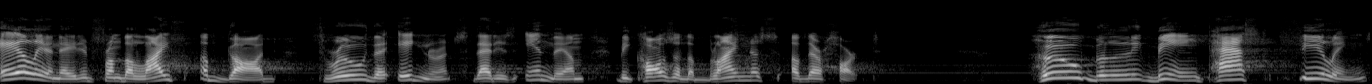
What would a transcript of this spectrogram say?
alienated from the life of God through the ignorance that is in them because of the blindness of their heart. Who, being past feelings,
